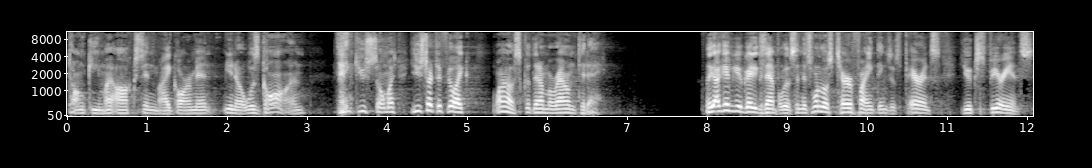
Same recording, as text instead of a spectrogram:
donkey, my oxen, my garment, you know, was gone. Thank you so much. You start to feel like, wow, it's good that I'm around today. Like, I'll give you a great example of this, and it's one of those terrifying things as parents you experience.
